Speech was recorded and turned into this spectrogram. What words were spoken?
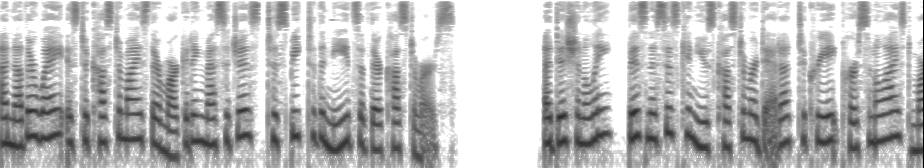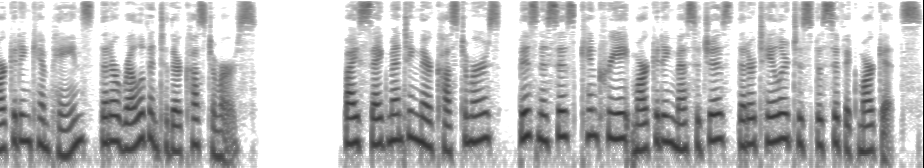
Another way is to customize their marketing messages to speak to the needs of their customers. Additionally, businesses can use customer data to create personalized marketing campaigns that are relevant to their customers. By segmenting their customers, businesses can create marketing messages that are tailored to specific markets.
